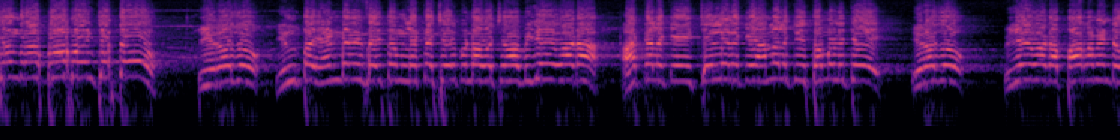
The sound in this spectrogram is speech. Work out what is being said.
చంద్రబాబు అని చెప్తూ ఈరోజు ఇంత ఎండని సైతం లెక్క చేయకుండా వచ్చిన విజయవాడ అక్కలకి చెల్లెలకి అన్నలకి తమ్ముళ్ళకి ఈరోజు విజయవాడ పార్లమెంటు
